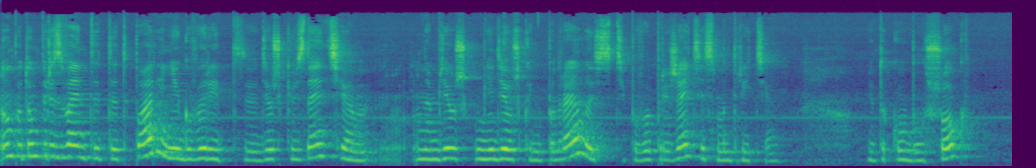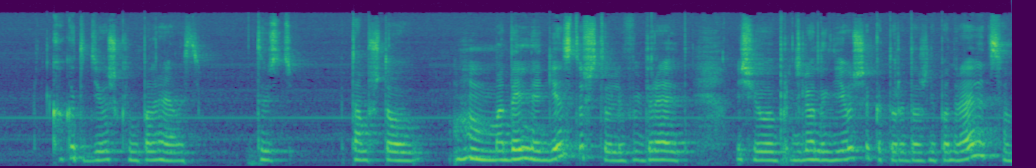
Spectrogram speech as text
Он потом перезвонит этот парень и говорит, девушки, вы знаете, нам девушка, мне девушка не понравилась, типа, вы приезжайте смотрите. У меня такой был шок, как эта девушка не понравилась. То есть там что, модельное агентство, что ли, выбирает еще определенных девушек, которые должны понравиться.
